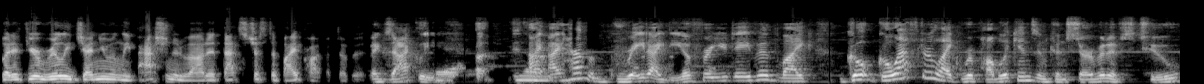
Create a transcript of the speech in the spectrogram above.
But if you're really genuinely passionate about it that's just a byproduct of it. Exactly. Uh, I, I have a great idea for you, David. Like, go go after like Republicans and conservatives too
